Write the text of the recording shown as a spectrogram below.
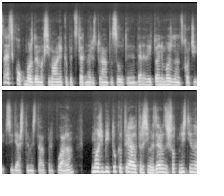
Знае се колко може да е максималният капацитет на ресторанта събота и неделя, нали? той не може да надскочи седящите места, предполагам може би тук трябва да търсим резерва, защото наистина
